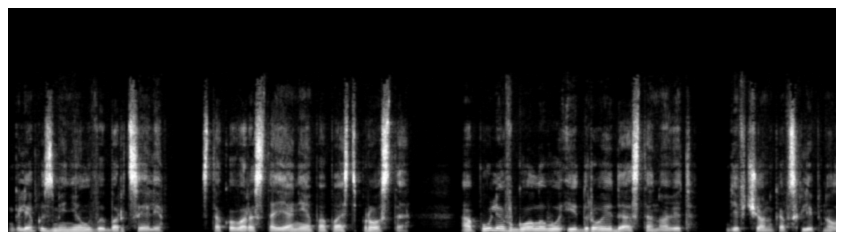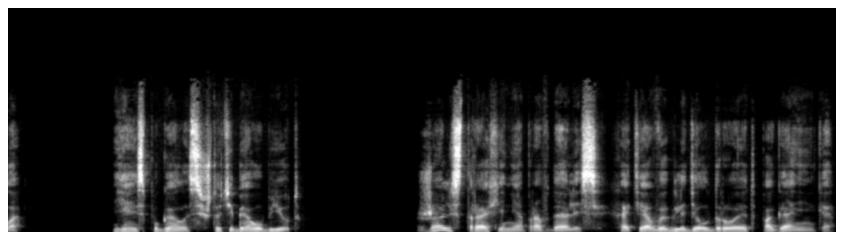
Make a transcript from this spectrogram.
Глеб изменил выбор цели. С такого расстояния попасть просто. А пуля в голову и дроида остановит. Девчонка всхлипнула. «Я испугалась, что тебя убьют». Жаль, страхи не оправдались, хотя выглядел дроид поганенько.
